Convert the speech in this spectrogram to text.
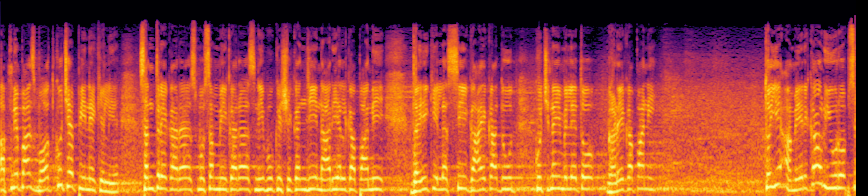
अपने पास बहुत कुछ है पीने के लिए। संतरे का रस मौसमी का रस, नींबू की शिकंजी, नारियल का पानी, दही की लस्सी, गाय का दूध, कुछ नहीं मिले तो घड़े का पानी। तो ये अमेरिका और यूरोप से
